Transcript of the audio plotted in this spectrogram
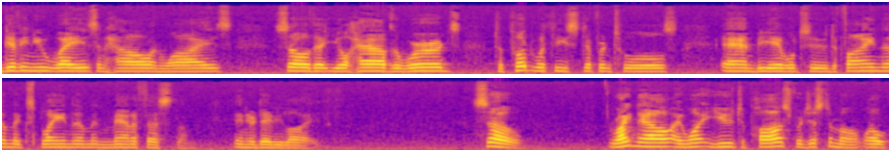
giving you ways and how and whys so that you'll have the words to put with these different tools and be able to define them, explain them, and manifest them in your daily life. So, right now, I want you to pause for just a moment. Well,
